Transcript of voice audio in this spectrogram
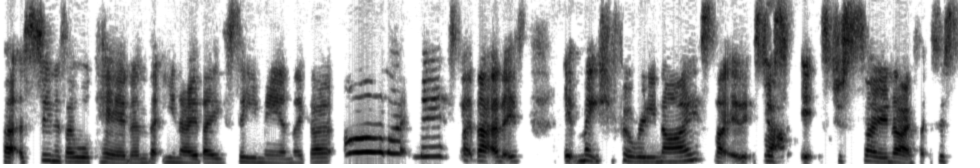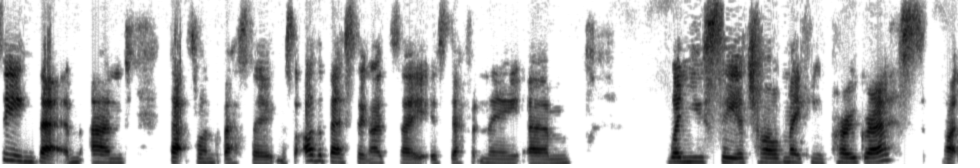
but as soon as i walk in and that you know they see me and they go oh like miss like that and it's it makes you feel really nice like it's just yeah. it's just so nice like so seeing them and that's one of the best things. The other best thing I'd say is definitely um, when you see a child making progress, like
